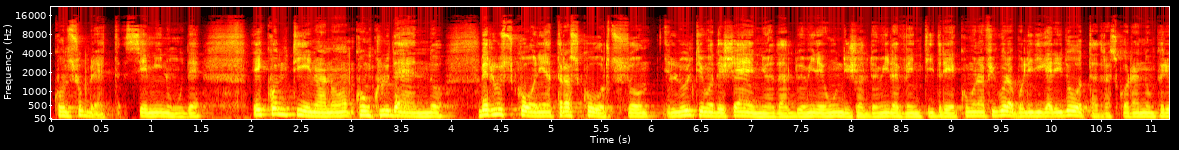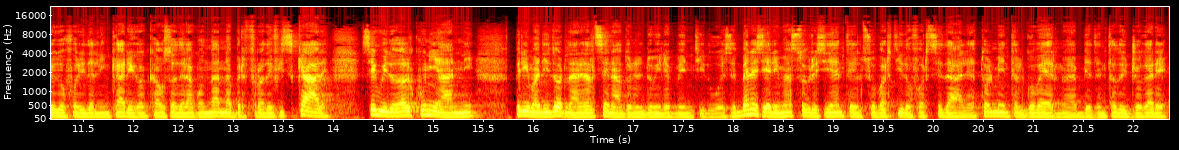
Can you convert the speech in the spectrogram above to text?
con soubrette seminude. E continuano concludendo. Berlusconi ha trascorso l'ultimo decennio dal 2011 al 2023 come una figura politica ridotta trascorrendo un periodo fuori dall'incarico a causa della condanna per frode fiscale seguito da alcuni anni prima di tornare al Senato nel 2022 sebbene sia rimasto presidente del suo partito Forza Italia attualmente al governo e abbia tentato di giocare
